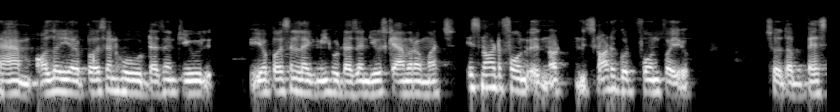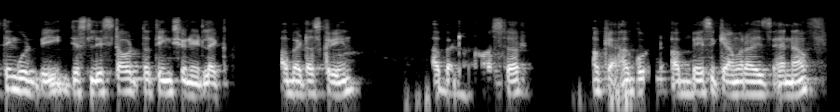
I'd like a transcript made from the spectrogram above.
RAM. Although you're a person who doesn't use, you're a person like me who doesn't use camera much. It's not a phone. It's not. It's not a good phone for you. So the best thing would be just list out the things you need, like a better screen, a better processor. Okay, a good a basic camera is enough.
